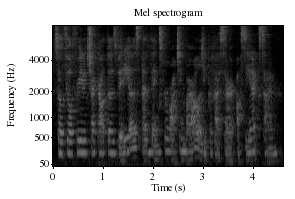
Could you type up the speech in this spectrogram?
So feel free to check out those videos and thanks for watching Biology Professor. I'll see you next time.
